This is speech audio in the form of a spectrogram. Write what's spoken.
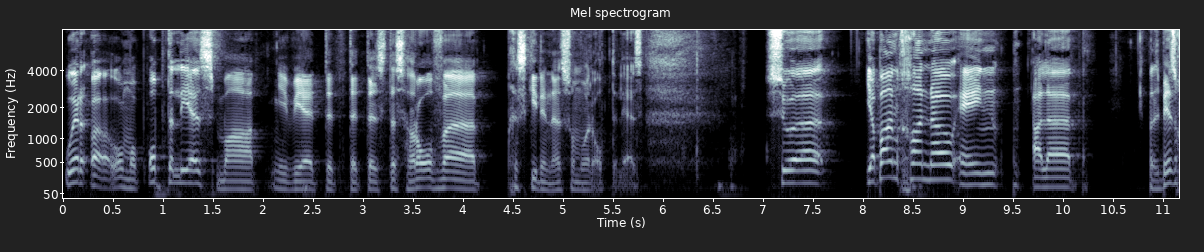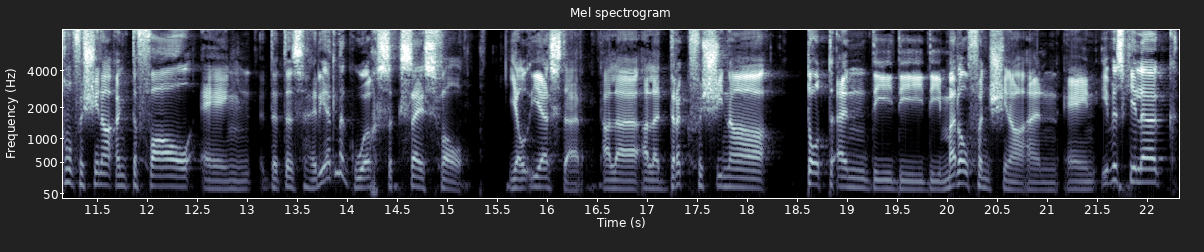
oor uh, om op op te lees, maar jy weet dit dit is dis rowwe geskiedenis om oor op te lees. So Japan gaan nou en hulle hulle is besig om vir China in te val en dit is redelik hoog suksesvol heel eerste. Hulle hulle druk vir China tot in die die die middel van China in en eweskielik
